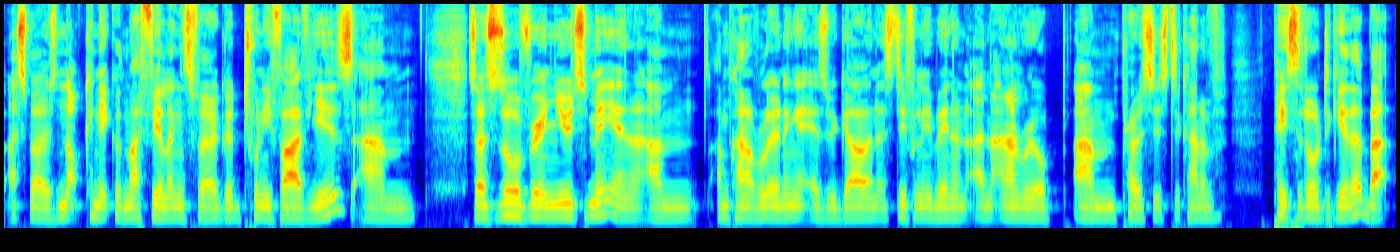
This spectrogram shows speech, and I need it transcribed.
I suppose, not connect with my feelings for a good 25 years. Um, so this is all very new to me, and I'm I'm kind of learning it as we go, and it's definitely been an, an unreal um, process to kind of piece it all together. But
